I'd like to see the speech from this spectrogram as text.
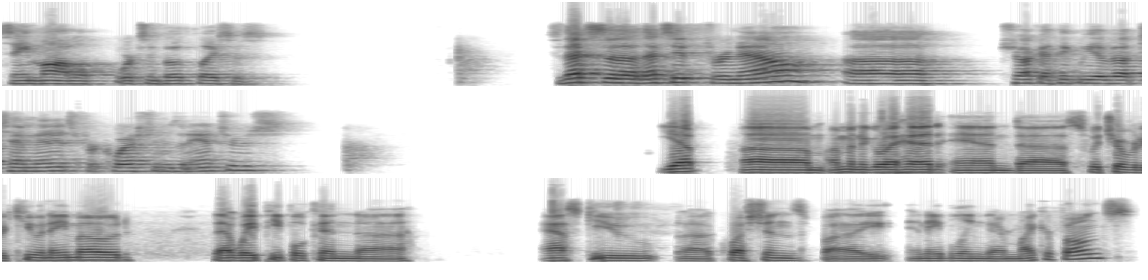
Same model, works in both places. So that's, uh, that's it for now. Uh, Chuck, I think we have about 10 minutes for questions and answers. Yep. Um, I'm going to go ahead and uh, switch over to Q&A mode. That way people can uh, ask you uh, questions by enabling their microphones.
